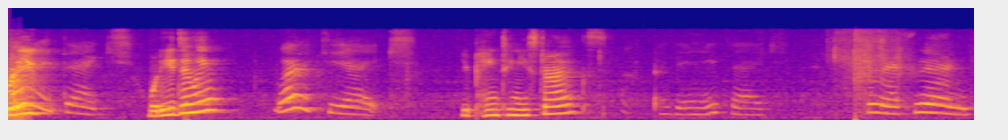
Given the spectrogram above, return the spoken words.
What are you eggs. What are you doing? Are eggs? You painting Easter eggs? Putting eggs. For my friends.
